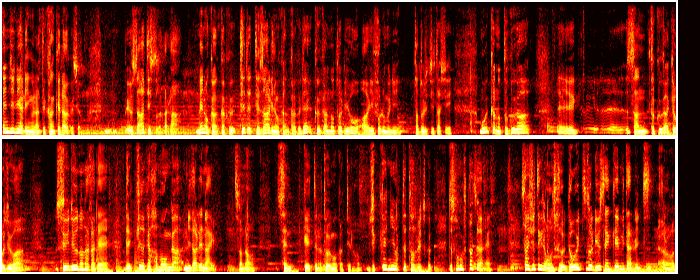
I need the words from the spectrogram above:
エンジニアリングなんて関係ないわけですよ。要するにアーティストだから目の感覚手で手触りの感覚で空間の鳥をああいうフォルムにたどり着いたしもう一家の徳川、えー、さん徳川教授は水流の中でできるだけ波紋が乱れないその線形っていうのはどういうものかっていうのを実験によってたどり着くでその2つがね、最終的に同一の流線形みたいにあの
